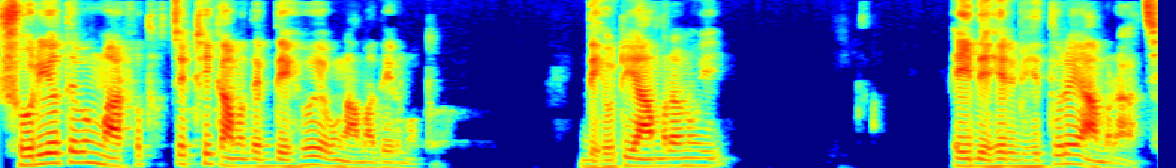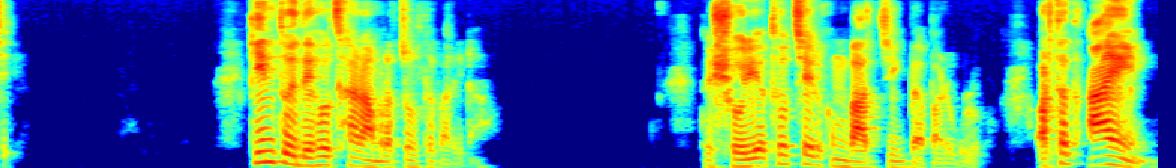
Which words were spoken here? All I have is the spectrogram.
শরীয়ত এবং মারফত হচ্ছে ঠিক আমাদের দেহ এবং আমাদের মতো। দেহটি আমরা নই, এই দেহের ভেতরে আমরা আছি। কিন্তু এই দেহ ছাড়া আমরা চলতে পারি না। তো শরীয়ত হচ্ছে এরকম বাহ্যিক ব্যাপারগুলো। অর্থাৎ আইন,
